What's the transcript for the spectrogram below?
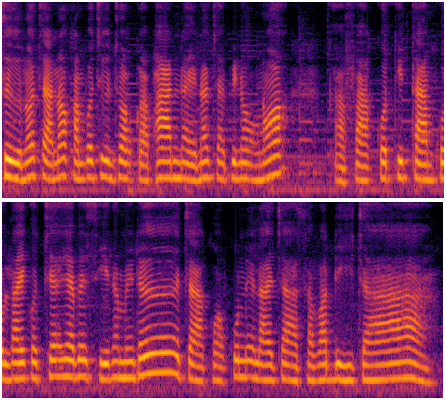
สื่อเนาะจ้ะเนาะคำว่าชื่นชอบกับพานใดเนาะจ้ะพี่น้องเนาะ ค่ะฝากกดติดตามกดไลค์กดแชร์ยายไปสีนะไม่เด้อจ้าขอบคุณในไลน์จ้าสวัสดีจ้า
